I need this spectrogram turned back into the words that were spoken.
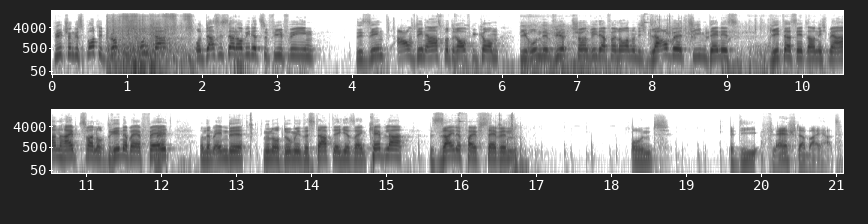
Wird schon gespottet, droppt nicht runter. Und das ist dann auch wieder zu viel für ihn. Sie sind auf den Asport draufgekommen. Die Runde wirkt schon wieder verloren. Und ich glaube, Team Dennis geht das jetzt auch nicht mehr an. Hype zwar noch drin, aber er fällt. Nee. Und am Ende nur noch Domi the Staff, der hier sein Kevlar, seine 5-7 und die Flash dabei hat.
